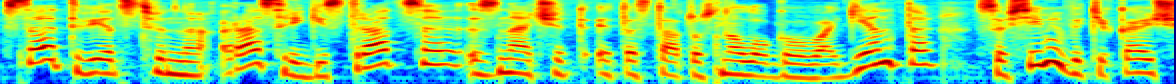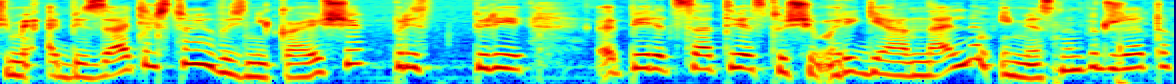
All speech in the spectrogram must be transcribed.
Соответственно, раз регистрация, значит, это статус налогового агента со всеми вытекающими обязательствами, возникающими при, при- перед соответствующим региональным и местным бюджетом.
